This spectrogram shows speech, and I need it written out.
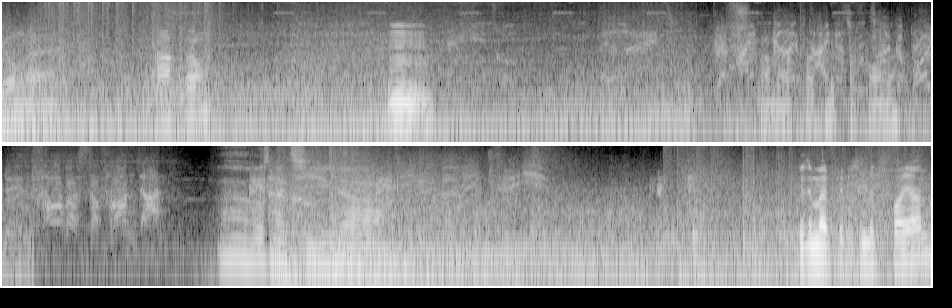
Junge. ey. Achtung. Hm. Ah, mein Pack mit nach vorne. Ah, wo ist mein Tiger? Bitte mal Püppchen mitfeuern.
